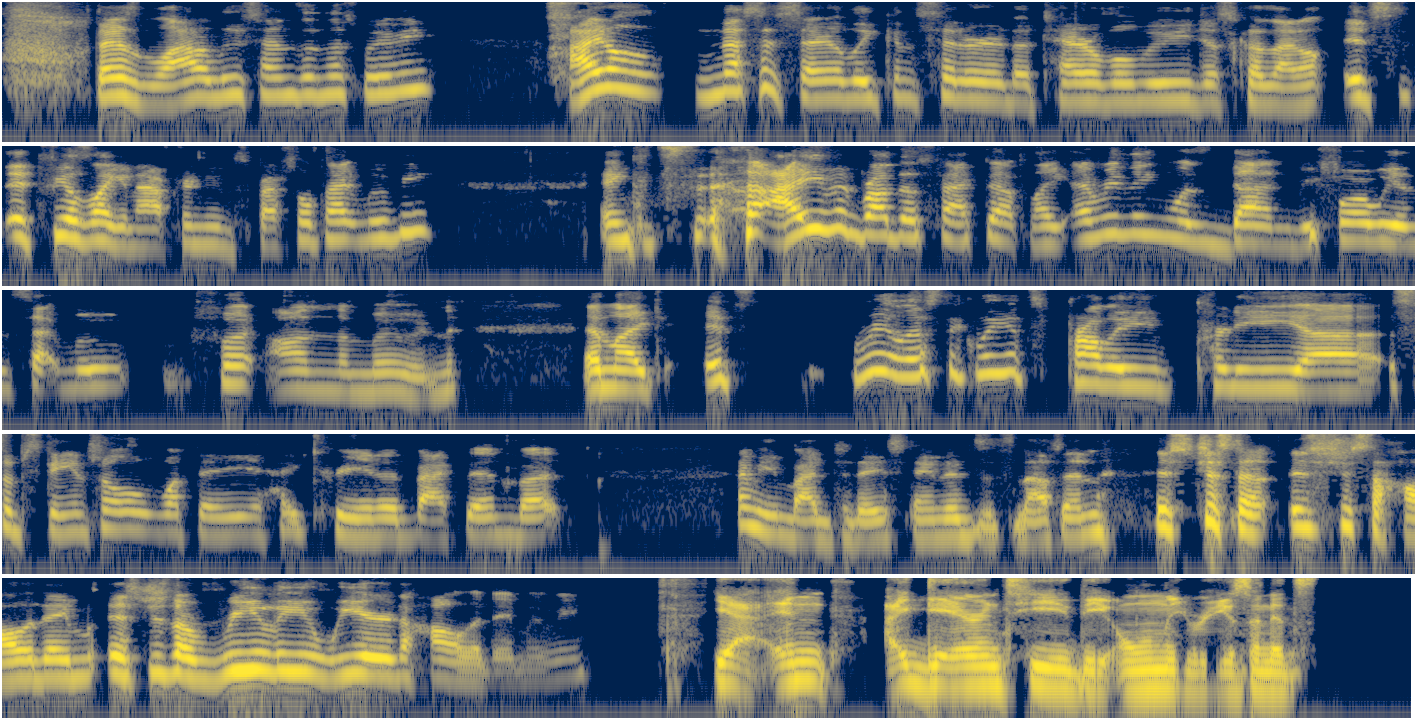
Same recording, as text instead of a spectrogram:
There's a lot of loose ends in this movie. I don't necessarily consider it a terrible movie just because I don't. It's it feels like an afternoon special type movie, and cons- I even brought this fact up. Like everything was done before we had set mo- foot on the moon, and like it's realistically, it's probably pretty uh, substantial what they had created back then. But I mean, by today's standards, it's nothing. It's just a it's just a holiday. It's just a really weird holiday movie. Yeah, and I guarantee the only reason it's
